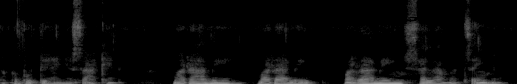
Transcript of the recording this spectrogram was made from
na kabutihan niyo sa akin. Maraming, maraming, maraming salamat sa inyo.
